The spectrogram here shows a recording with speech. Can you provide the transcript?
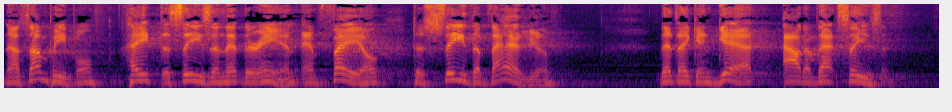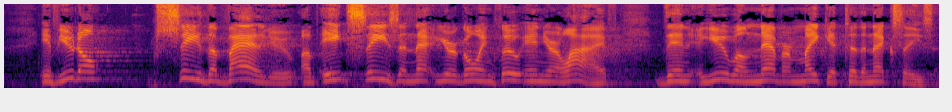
Now, some people hate the season that they're in and fail to see the value that they can get out of that season. If you don't see the value of each season that you're going through in your life, then you will never make it to the next season.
